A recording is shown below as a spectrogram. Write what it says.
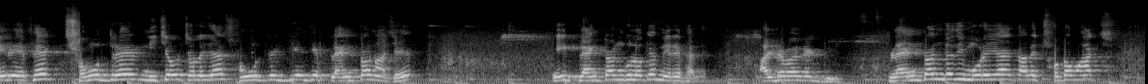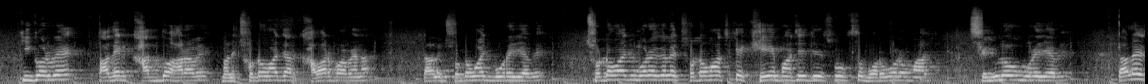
এর এফেক্ট সমুদ্রের নিচেও চলে যায়, সমুদ্রে গিয়ে যে প্ল্যাংটন আছে, এই প্ল্যাংটনগুলোকে মেরে ফেলে আলট্রাভায়োলেট বি প্ল্যাংটন যদি মরে যায়, তাহলে ছোট মাছ কি করবে? তাদের খাদ্য হারাবে। মানে ছোট মাছ আর খাবার পাবে না। তাহলে ছোট মাছ মরে যাবে। ছোট মাছ মরে গেলে ছোট মাছকে খেয়ে বাঁচে যে সমস্ত বড় বড় মাছ সেগুলোও মরে যাবে। তাহলে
